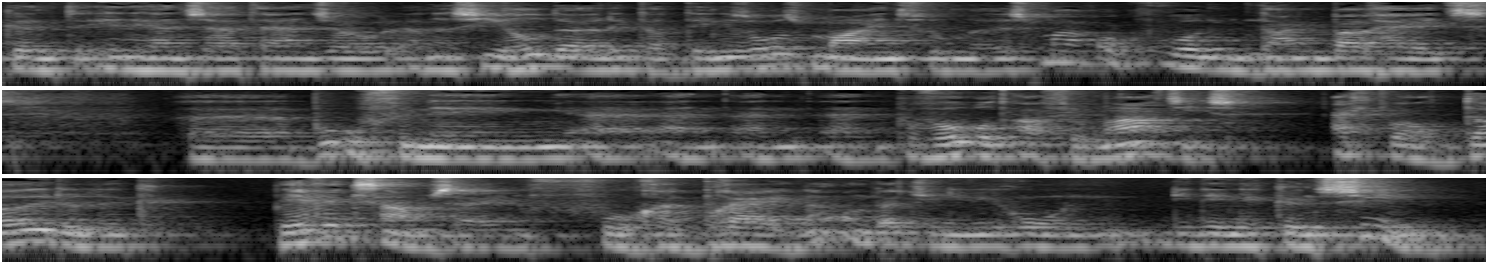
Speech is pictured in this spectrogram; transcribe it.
kunt in zetten en zo. En dan zie je heel duidelijk dat dingen zoals mindfulness, maar ook gewoon dankbaarheidsbeoefening en, en, en bijvoorbeeld affirmaties echt wel duidelijk werkzaam zijn voor het brein. Omdat je nu gewoon die dingen kunt zien.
